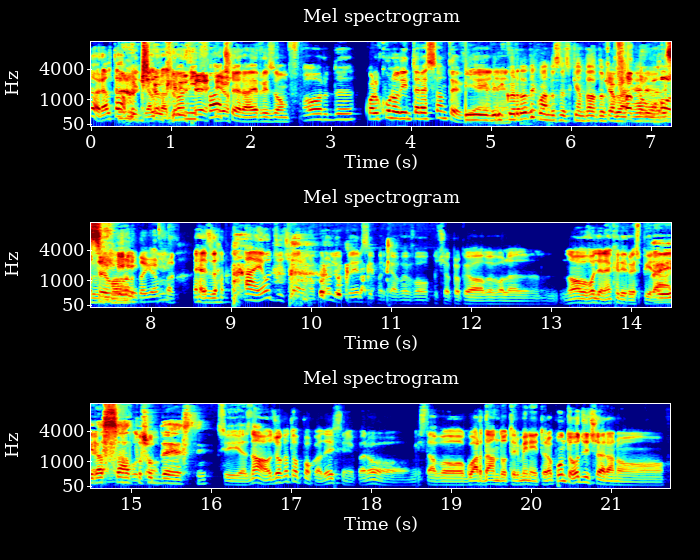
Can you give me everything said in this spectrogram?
No, in realtà allora, due anni fa c'era Harrison Ford. Qualcuno di interessante viene. Sì, vi ricordate quando si è schiantato che con ha fatto un sì. che ha fatto. Esatto. Ah, e oggi c'erano, però li ho persi perché avevo, cioè proprio avevo la... non avevo voglia neanche di respirare. Hai avuto... su Destiny. Sì, no, ho giocato poco a Destiny, però mi stavo guardando Terminator. Appunto, oggi c'erano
